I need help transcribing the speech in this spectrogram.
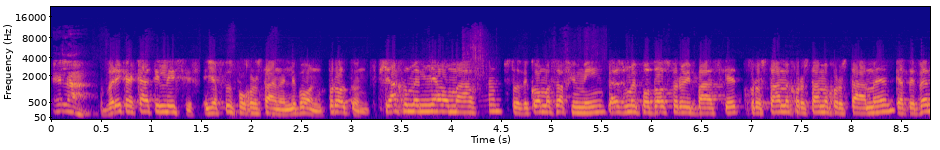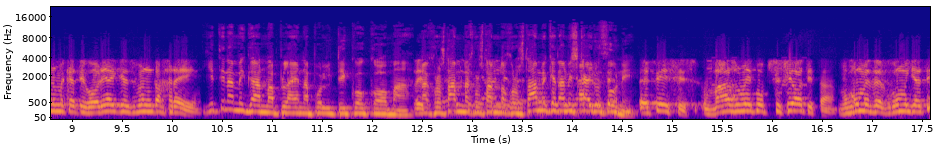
Έλα! Βρήκα κάτι λύσεις για αυτούς που χρωστάνε. Λοιπόν, πρώτον, φτιάχνουμε μια ομάδα στο δικό μας αφημί, παίζουμε ποδόσφαιρο ή μπάσκετ, χρωστάμε, χρωστάμε, χρωστάμε, κατεβαίνουμε κατηγορία και σβήνουν τα χρέη. Γιατί να μην κάνουμε απλά ένα πολιτικό κόμμα; Να χρωστάμε, να χρωστάμε, να χρωστάμε και να μην σκαϊρουθούν. Επίσης, βάζουμε υποψηφιότητα. Βγούμε, δεν βγούμε, γιατί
